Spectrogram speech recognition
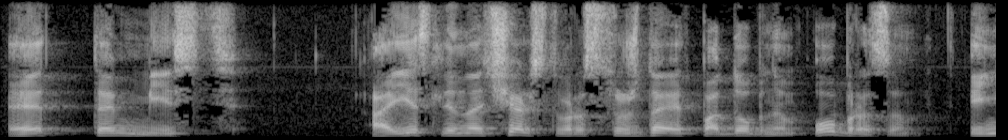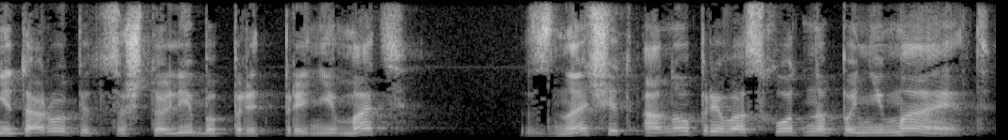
это месть. А если начальство рассуждает подобным образом и не торопится что-либо предпринимать, значит, оно превосходно понимает,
